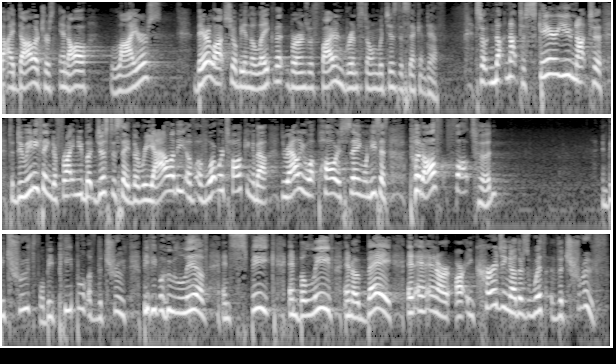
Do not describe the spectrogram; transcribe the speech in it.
the idolaters, and all liars, their lot shall be in the lake that burns with fire and brimstone, which is the second death. So, not, not to scare you, not to, to do anything to frighten you, but just to say the reality of, of what we're talking about, the reality of what Paul is saying when he says, put off falsehood and be truthful. Be people of the truth. Be people who live and speak and believe and obey and, and, and are, are encouraging others with the truth.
